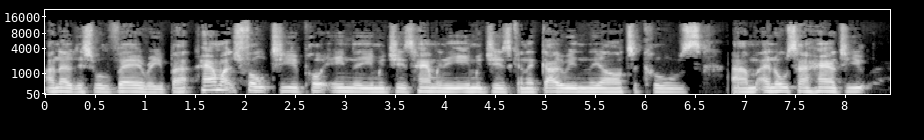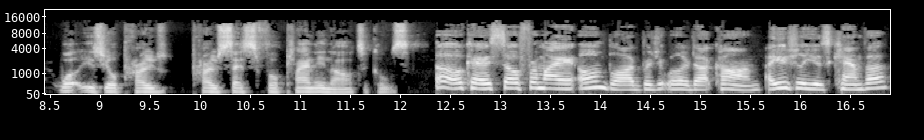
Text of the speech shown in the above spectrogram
I know this will vary, but how much thought do you put in the images? How many images going to go in the articles? Um, and also, how do you? What is your pro- process for planning articles? Oh, okay. So for my own blog, bridgetwillard.com, I usually use Canva.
